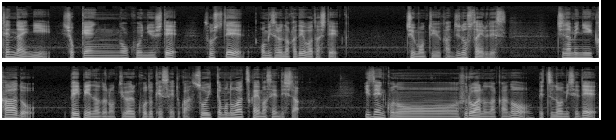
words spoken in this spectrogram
店内に食券を購入してそしてお店の中で渡して注文という感じのスタイルです。ちなみにカード、PayPay などの QR コード決済とかそういったものは使えませんでした。以前このフロアの中の別のお店で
